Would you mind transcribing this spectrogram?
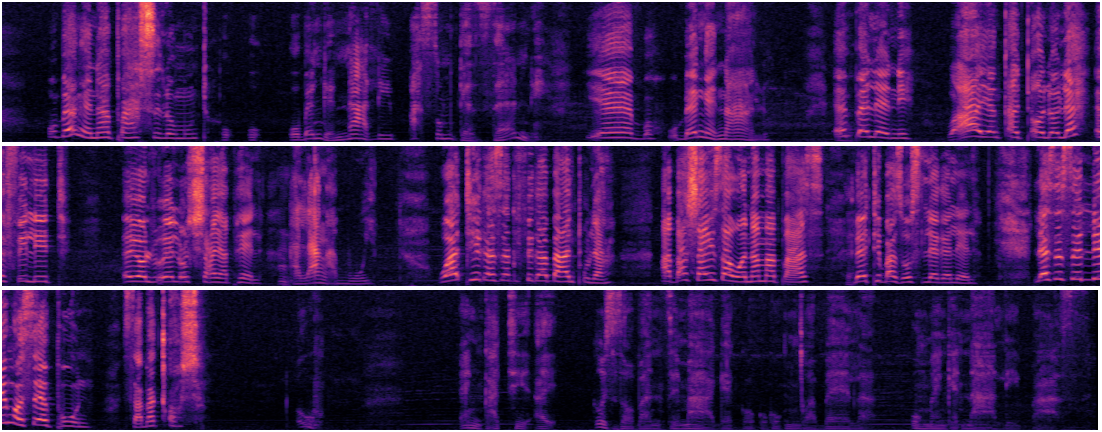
ubengena pasi lo muntu. U- u- ubengenali pasumgezeni Yebo, ubengenalo. Empeleni waya enkantolo le efiliti eyoshaya phela alangabuya. Wathi ke sekufika abantu la abashayisa wona amabhasi bethi bazosilekelela. Lesi silingo sebhunu sabaxosha. engathi ay kuzoba nzima ke gogo kokungcwabela uma engenali ibhasi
